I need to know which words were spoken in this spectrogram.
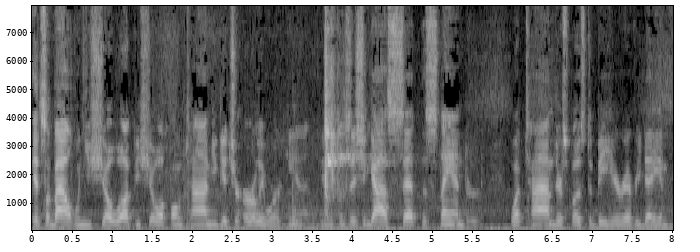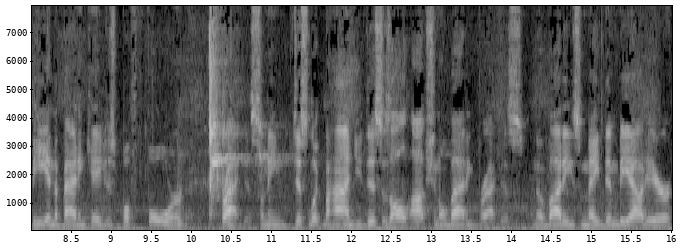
it's about when you show up, you show up on time, you get your early work in. And the position guys set the standard, what time they're supposed to be here every day and be in the batting cages before practice. I mean, just look behind you. This is all optional batting practice. Nobody's made them be out here.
